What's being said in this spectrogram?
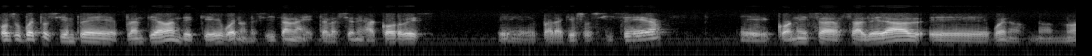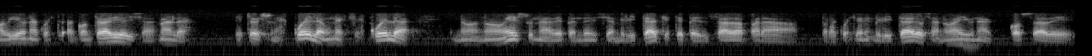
Por supuesto, siempre planteaban de que, bueno, necesitan las instalaciones acordes eh, para que eso sí sea. Eh, con esa salvedad, eh, bueno, no, no, había una cuestión, al contrario, dice además, esto es una escuela, una ex escuela, no, no es una dependencia militar que esté pensada para, para cuestiones militares, o sea, no hay una cosa de,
